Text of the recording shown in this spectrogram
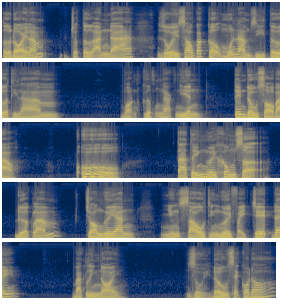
Tớ đói lắm, cho tớ ăn đã. Rồi sau các cậu muốn làm gì tớ thì làm. Bọn cướp ngạc nhiên. Tên đầu sò bảo. Ồ, ta thấy ngươi không sợ. Được lắm, cho ngươi ăn. Nhưng sau thì ngươi phải chết đấy. Bác lính nói. Rồi đâu sẽ có đó.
